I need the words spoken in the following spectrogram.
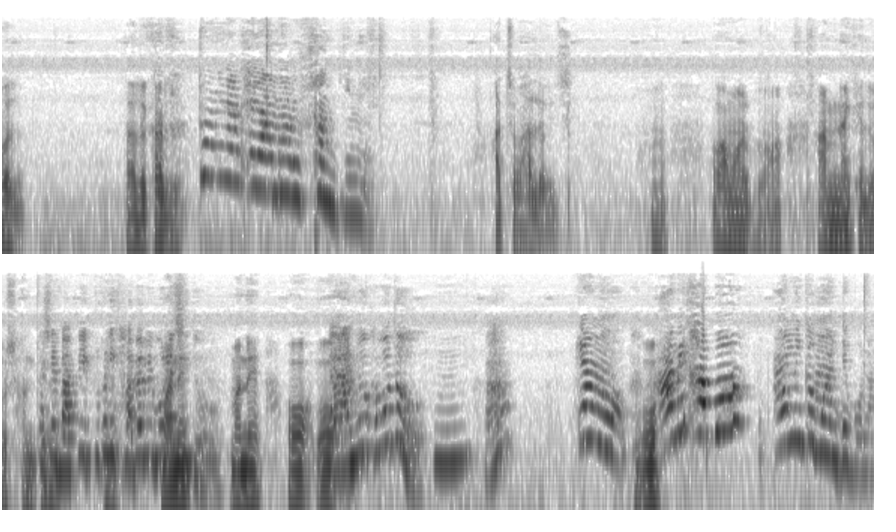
বলো তাহলে কার তুমি না খেলে আমার শান্তি নেই। আচ্ছা ভালো হয়েছে। হ্যাঁ, ও আমার আমি না খেলেও শান্তি সে বাপি একটুখানি খাবে আমি মানে বলেছি তো। মানে ও ও আমিও খাব তো? হ্যাঁ? কেন? আমি খাব আমি তোমার দেবো না।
